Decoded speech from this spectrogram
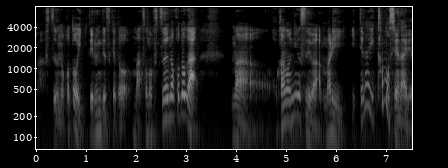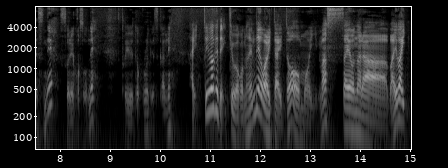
まあ普通のことを言ってるんですけど、まあその普通のことが、まあ他のニュースではあんまり言ってないかもしれないですね。それこそね。というところですかね。はい。というわけで今日はこの辺で終わりたいと思います。さようなら。バイバイ。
